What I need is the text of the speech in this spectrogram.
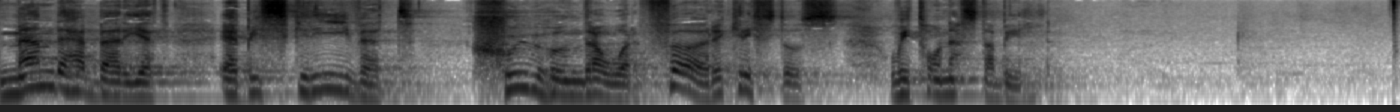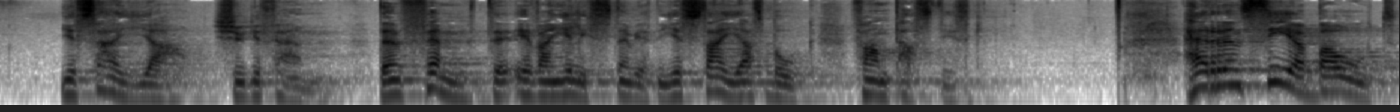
Men det här berget är beskrivet 700 år före Kristus. Och vi tar nästa bild. Jesaja 25. Den femte evangelisten vet ni, Jesajas bok. Fantastisk. Herren Sebaot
